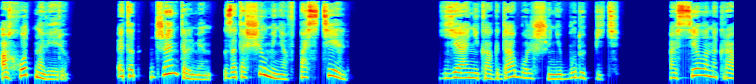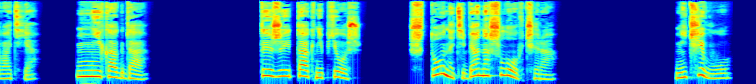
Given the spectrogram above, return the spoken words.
Охотно верю. Этот джентльмен затащил меня в постель. Я никогда больше не буду пить. А села на кровать я. Никогда. Ты же и так не пьешь. Что на тебя нашло вчера? Ничего,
